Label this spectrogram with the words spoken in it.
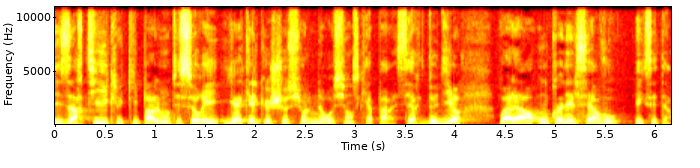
les articles qui parlent Montessori, il y a quelque chose sur les neurosciences qui apparaît. C'est-à-dire de dire, voilà, on connaît le cerveau, etc.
